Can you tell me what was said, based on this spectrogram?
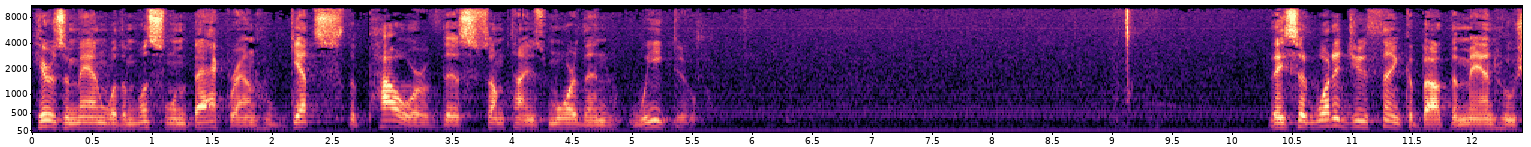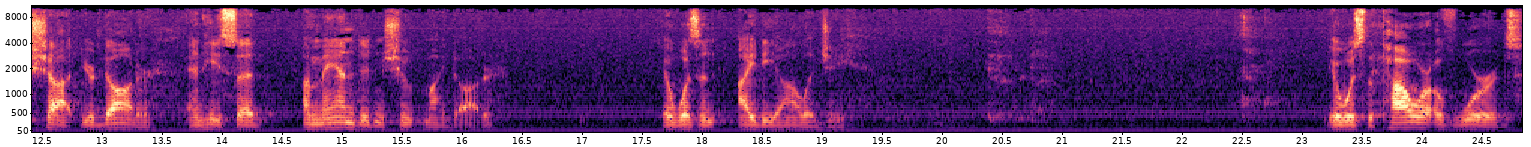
Here's a man with a Muslim background who gets the power of this sometimes more than we do. They said, What did you think about the man who shot your daughter? And he said, A man didn't shoot my daughter, it was an ideology. It was the power of words,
